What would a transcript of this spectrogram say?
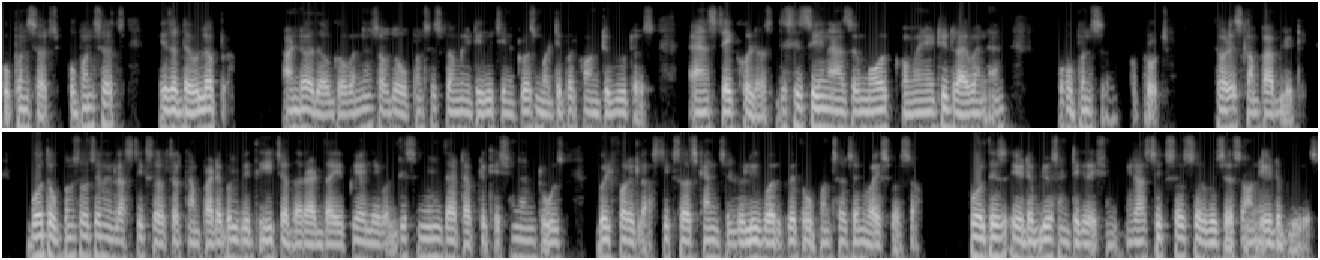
OpenSearch. OpenSearch is a developed under the governance of the OpenSearch community, which includes multiple contributors and stakeholders. This is seen as a more community-driven and open approach. Third is compatibility. Both open source and Elasticsearch are compatible with each other at the API level. This means that application and tools built for Elasticsearch can generally work with OpenSearch and vice versa. Fourth is AWS integration. Elasticsearch services on AWS.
